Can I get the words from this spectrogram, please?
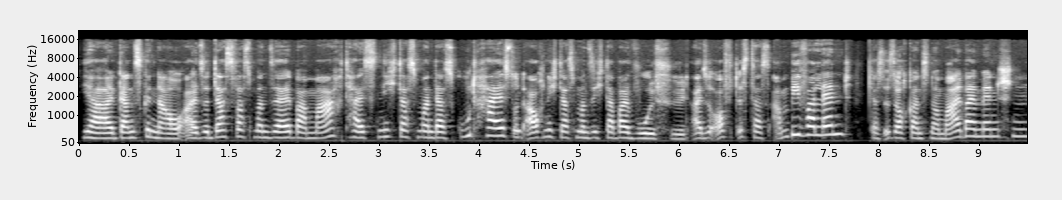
Ja, ganz genau. Also das, was man selber macht, heißt nicht, dass man das gut heißt und auch nicht, dass man sich dabei wohlfühlt. Also oft ist das ambivalent. Das ist auch ganz normal bei Menschen.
